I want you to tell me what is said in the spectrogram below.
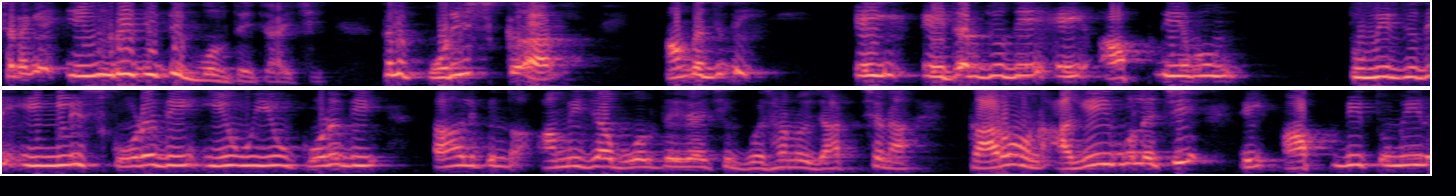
সেটাকে ইংরেজিতে বলতে চাইছি। তাহলে পরিষ্কার, আমরা যদি এই, এটার যদি এই আপনি এবং তুমি যদি ইংলিশ করে দিই, ইউ ইউ করে দিই তাহলে কিন্তু আমি যা বলতে চাইছি বোঝানো যাচ্ছে না। কারণ আগেই বলেছি, এই আপনি তুমির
